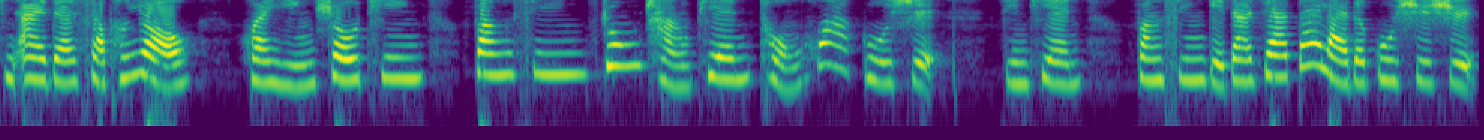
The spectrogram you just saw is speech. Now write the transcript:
亲爱的小朋友，欢迎收听方心中长篇童话故事。今天，方心给大家带来的故事是《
